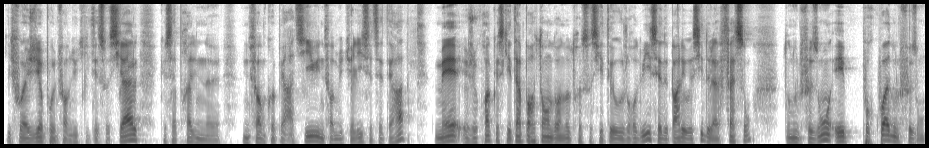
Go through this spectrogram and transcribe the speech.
qu'il faut agir pour une forme d'utilité sociale, que ça prenne une, une, forme coopérative, une forme mutualiste, etc. Mais je crois que ce qui est important dans notre société aujourd'hui, c'est de parler aussi de la façon dont nous le faisons et pourquoi nous le faisons.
